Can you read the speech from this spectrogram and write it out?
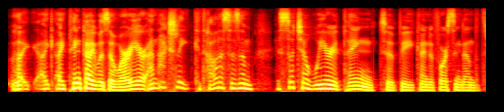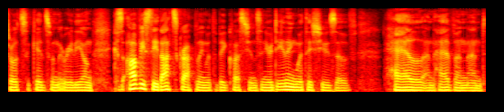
like, I I think I was a worrier, and actually Catholicism is such a weird thing to be kind of forcing down the throats of kids when they're really young, because obviously that's grappling with the big questions, and you're dealing with issues of hell and heaven. And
